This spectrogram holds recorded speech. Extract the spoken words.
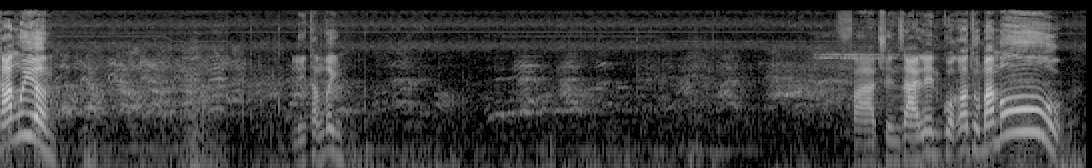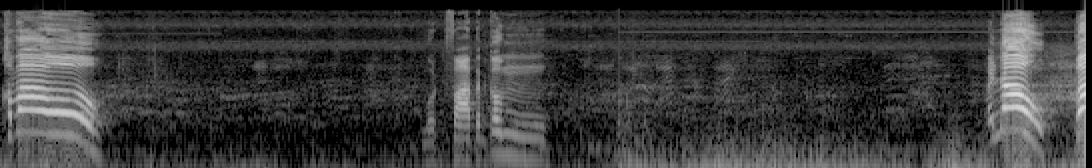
Khá nguy hiểm. Lý Thắng Vinh. Pha chuyền dài lên của cầu thủ Bamboo. Không vào. Một pha tấn công đánh đầu và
